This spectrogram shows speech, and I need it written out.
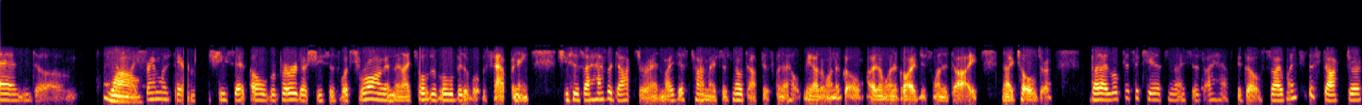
and um wow. my friend was there. She said, "Oh, Roberta," she says, "What's wrong?" And then I told her a little bit of what was happening. She says, "I have a doctor," and by this time I says, "No doctor's going to help me. I don't want to go. I don't want to go. I just want to die." And I told her, but I looked at the kids and I says, "I have to go." So I went to this doctor.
